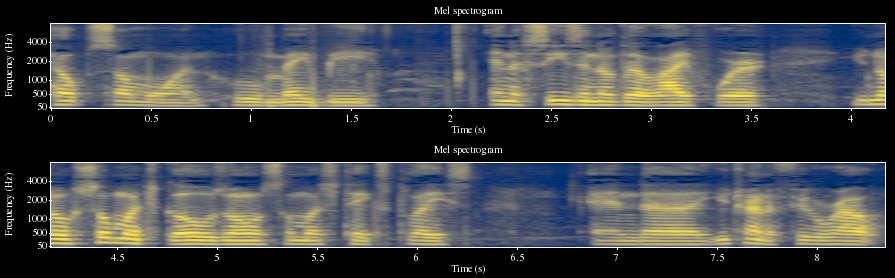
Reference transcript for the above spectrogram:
help someone who may be in a season of their life where, you know, so much goes on, so much takes place, and uh, you're trying to figure out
